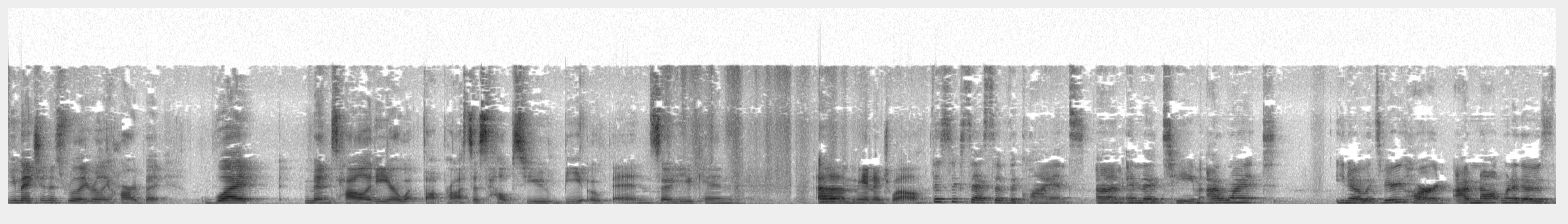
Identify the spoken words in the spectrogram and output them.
you mentioned it's really really hard, but what mentality or what thought process helps you be open so you can um, manage well? the success of the clients um, and the team. I want, you know, it's very hard. I'm not one of those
